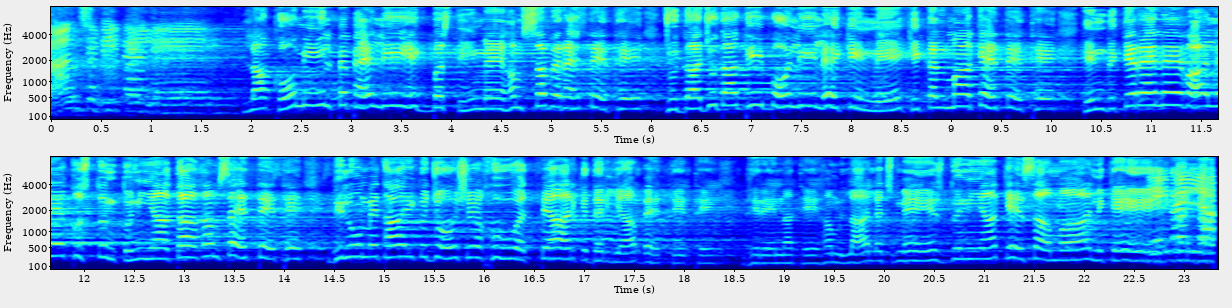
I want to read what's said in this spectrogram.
جان سے بھی پہلے۔ لاکھوں میل پہ پھیلی ایک بستی میں ہم سب رہتے تھے۔ جدا جدا تھی بولی لیکن ایک ہی کلمہ کہتے تھے۔ ہند کے رہنے والے قسطن دنیا کا غم سہتے تھے۔ دلوں میں تھا ایک جوش قوت پیار کے دریا بہتے تھے۔ گھرے نہ تھے ہم لالچ میں اس دنیا کے سامان کے۔ ایک اللہ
